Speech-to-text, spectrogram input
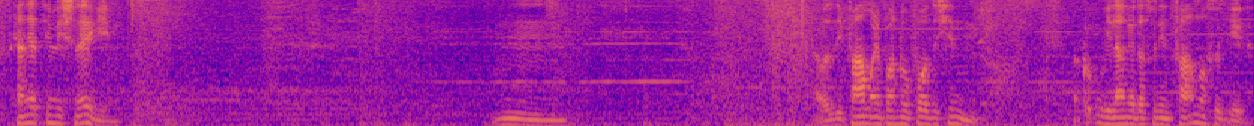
Das kann ja ziemlich schnell gehen. Hm. Aber sie farmen einfach nur vor sich hin. Mal gucken, wie lange das mit den Farmen noch so geht.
